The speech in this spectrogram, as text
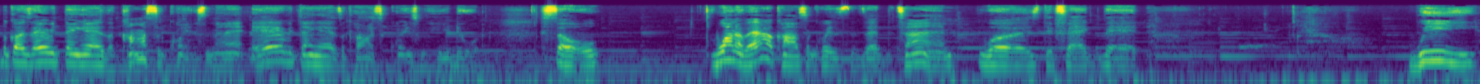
Because everything has a consequence, man. Everything has a consequence when you do it. So, one of our consequences at the time was the fact that we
